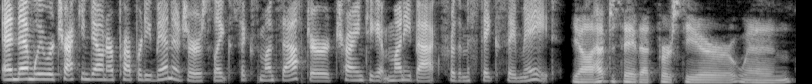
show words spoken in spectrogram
And then we were tracking down our property managers like six months after trying to get money back for the mistakes they made. Yeah, I have to say that first year when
